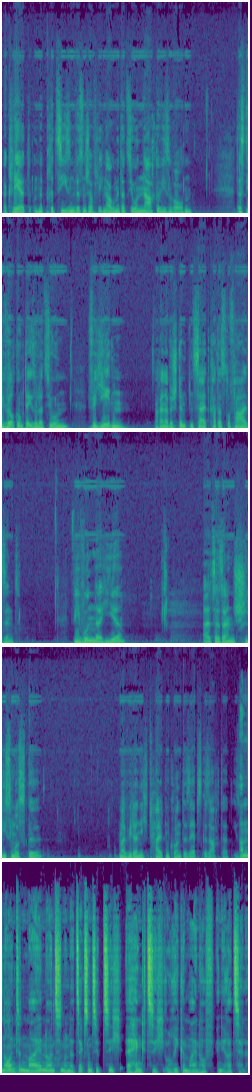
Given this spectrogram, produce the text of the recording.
erklärt und mit präzisen wissenschaftlichen Argumentationen nachgewiesen worden, dass die Wirkung der Isolation für jeden nach einer bestimmten Zeit katastrophal sind. Wie Wunder hier, als er seinen Schließmuskel mal wieder nicht halten konnte, selbst gesagt hat. Am 9. Mai 1976 erhängt sich Ulrike Meinhoff in ihrer Zelle.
